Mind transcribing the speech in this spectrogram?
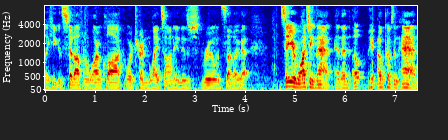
like you can set off an alarm clock or turn lights on in his room and stuff like that. Say you're watching that, and then oh, here, out comes an ad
